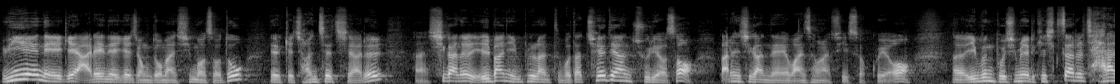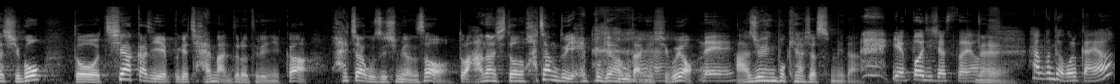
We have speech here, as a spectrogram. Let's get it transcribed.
위에 네개 아래 네개 정도만 심어서도 이렇게 전체 치아를 아, 시간을 일반 임플란트보다 최대한 줄여서 빠른 시간 내에 완성할 수 있었고요. 어, 이분 보시면 이렇게 식사를 잘 하시고 또 치아까지 예쁘게 잘 만들어 드리니까 활짝 웃으시면서 또 안 하시던 화장도 예쁘게 하고 다니시고요. 네. 아주 행복해 하셨습니다. 예뻐지셨어요. 네. 한 분 더 볼까요?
